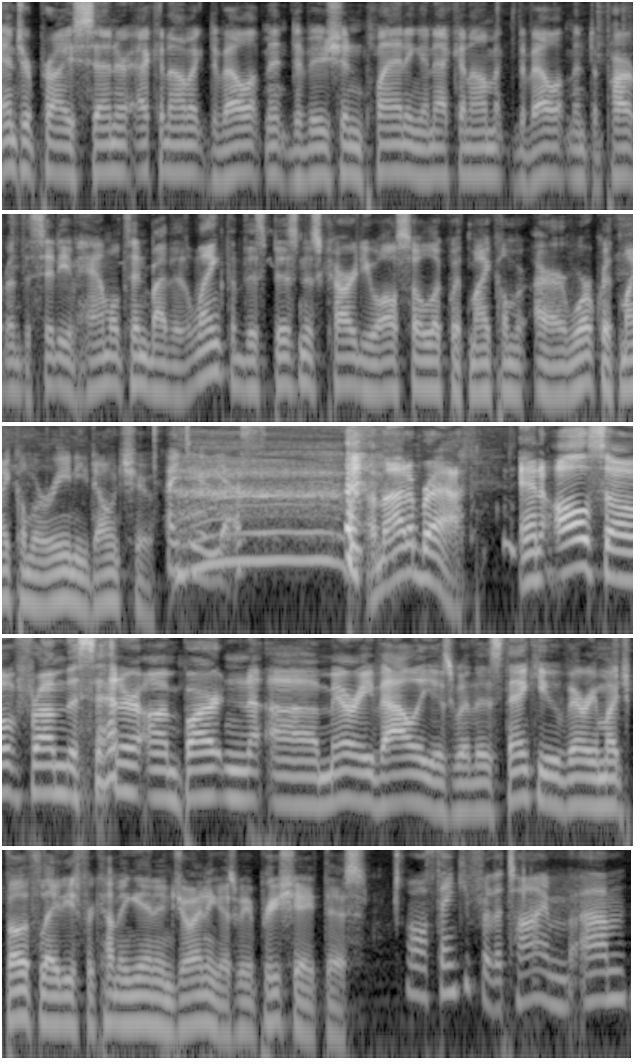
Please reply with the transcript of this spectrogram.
Enterprise Center, Economic Development Division, Planning and Economic Development Department, the City of Hamilton. By the length of this business card, you also look with Michael or work with Michael Marini, don't you? I do, yes. I'm out of breath. And also from the center on Barton, uh, Mary Valley is with us. Thank you very much, both ladies, for coming in and joining us. We appreciate this. Well, thank you for the time. Um,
